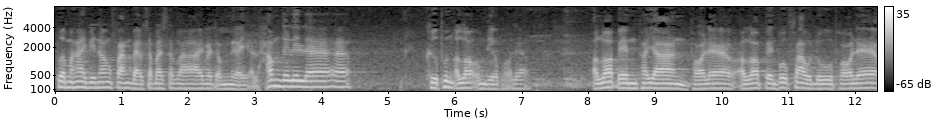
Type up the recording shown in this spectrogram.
เพื่อมาให้พี่น้องฟังแบบสบายๆไม่ต้องเหนื่อยทำได้เลยแหละคือพึ่งอัลลอฮ์องเดียวพอแล้ว อัลลอฮ์เป็นพยานพอแล้วอัลลอฮ์เป็นผู้เฝ้าดูพอแล้ว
